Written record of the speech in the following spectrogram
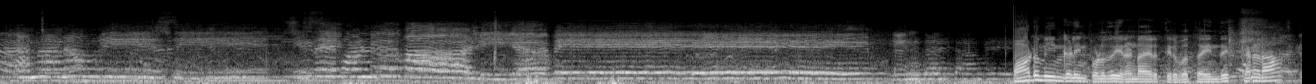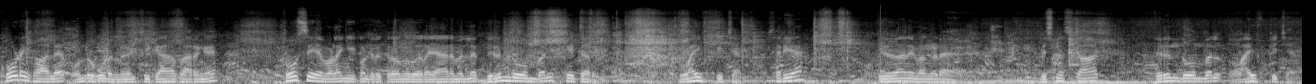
தன்மனம் வீசி இசை கொண்டு வாழியவே பாடுமீன்களின் பொழுது இரண்டாயிரத்தி இருபத்தைந்து கனடா கோடைகால ஒன்று கூட நிகழ்ச்சிக்காக பாருங்க. தோசையை வழங்கி கொண்டிருக்கிறவங்க வேறு யாரும் இல்லை விருந்தோம்பல் கேட்டரிங் லைஃப் கிச்சன் சரியா? இதுதான் இவங்களோட பிஸ்னஸ் கார்ட் விருந்தோம்பல் லைஃப் கிச்சன்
